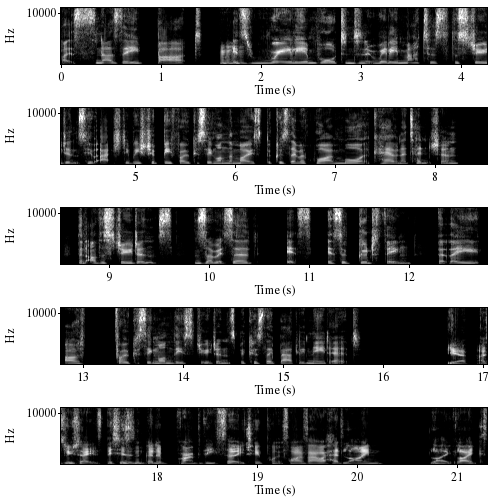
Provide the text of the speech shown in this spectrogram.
like snazzy, but mm. it's really important and it really matters to the students who actually we should be focusing on the most because they require more care and attention than other students. And so it's a it's it's a good thing that they are focusing on these students because they badly need it. Yeah, as you say, this isn't going to grab the 32.5 hour headline like like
